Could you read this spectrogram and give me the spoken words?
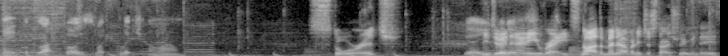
Mate, the black guy's like glitching around. Storage? Yeah, You you doing any raids? Not at the minute, I've only just started streaming, dude.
